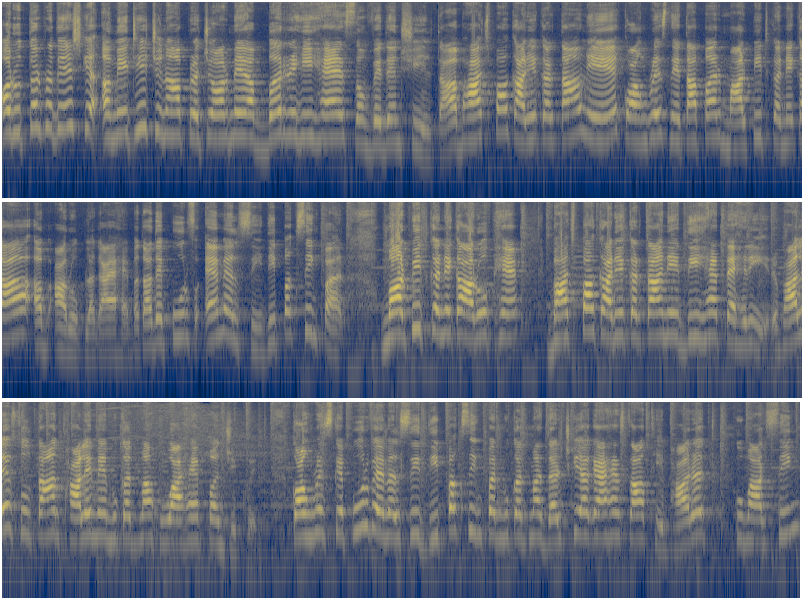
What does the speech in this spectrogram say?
और उत्तर प्रदेश के अमेठी चुनाव प्रचार में अब बढ़ रही है संवेदनशीलता। भाजपा कार्यकर्ताओं ने कांग्रेस नेता पर मारपीट करने का अब आरोप लगाया है। बता दें, पूर्व एमएलसी दीपक सिंह पर मारपीट करने का आरोप है। भाजपा कार्यकर्ता ने दी है तहरीर। भाले सुल्तान थाले में मुकदमा हुआ है पंजीकृत। कांग्रेस के पूर्व एमएलसी दीपक सिंह पर मुकदमा दर्ज किया गया है। साथ ही भारत कुमार सिंह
